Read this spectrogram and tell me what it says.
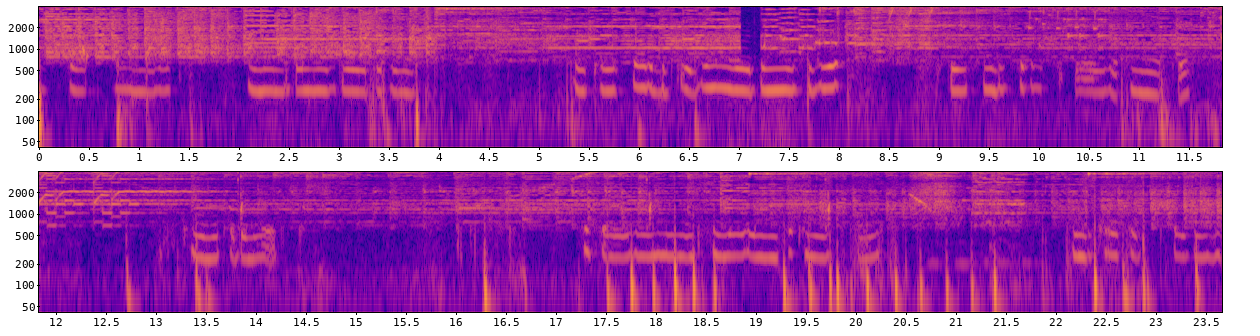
iş yapmıyorum. Hemen bir tane gördüm. Arkadaşlar bitirdim gördüğünüz gibi. Değişim bir sürü yakın yapacağız. İki tane kademe yapacağız. Şimdi karakter çıkardım.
